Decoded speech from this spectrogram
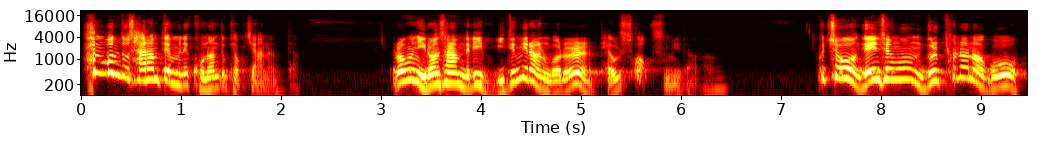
한 번도 사람 때문에 고난도 겪지 않았다. 여러분 이런 사람들이 믿음이라는 것을 배울 수가 없습니다. 그렇죠? 내 인생은 늘 편안하고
